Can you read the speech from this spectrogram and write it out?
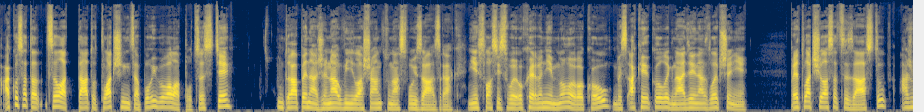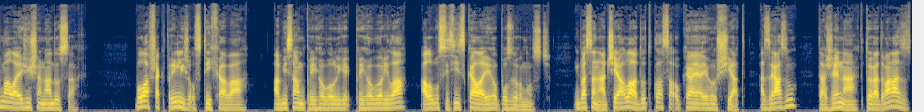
ako sa tá, celá táto tlačnica pohybovala po ceste, utrápená žena uvidela šancu na svoj zázrak. Niesla si svoje ochorenie mnoho rokov bez akékoľvek nádej na zlepšenie. Pretlačila sa cez zástup, až mala Ježiša na dosah. Bola však príliš ostýchavá, aby sa mu prihovorila, alebo si získala jeho pozornosť. Iba sa načiahla a dotkla sa okraja jeho šiat. A zrazu tá žena, ktorá 12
